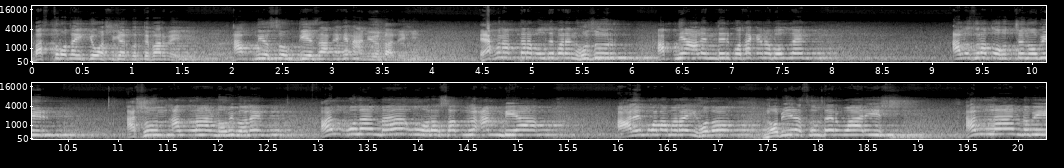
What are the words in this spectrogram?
বাস্তবতায় কেউ অস্বীকার করতে পারবে? আপনিও চোখ দিয়ে যা দেখেন, আমিও তা দেখি। এখন আপনারা বলতে পারেন, হুজুর, আপনি আলেমদের কথা কেন বললেন? আলোচনা তো হচ্ছে নবীর। আসুন আল্লাহ নবী বলেন আল উলামা ওয়ারাসাতুল আম্বিয়া আলেম ওলামারাই হলো নবী রাসুলদের ওয়ারিস আল্লাহ নবী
